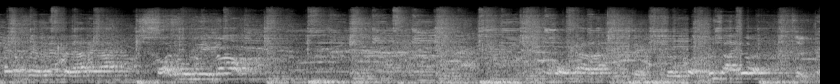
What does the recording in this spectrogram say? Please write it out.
ให้น้องเฟรมเล่นไปแล้วนะครับขอดูมืออีกรอบโอ้โหน่ารักจริงๆจนกดผู้ชายด้วยจุดโค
